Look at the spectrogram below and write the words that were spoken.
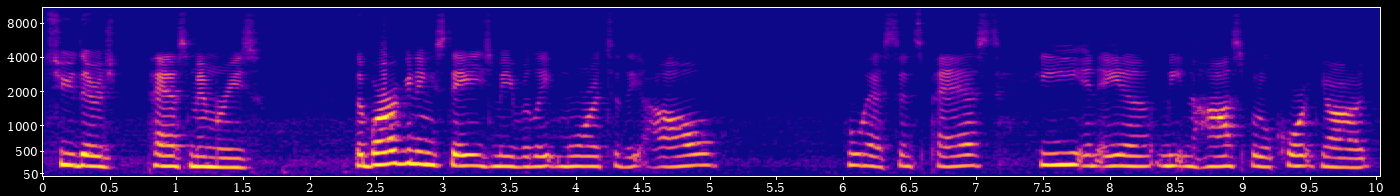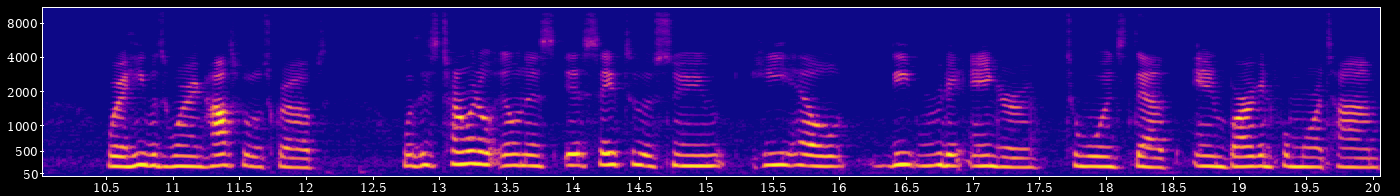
to their past memories. The bargaining stage may relate more to the owl who has since passed. He and Ada meet in the hospital courtyard where he was wearing hospital scrubs. With his terminal illness, it's safe to assume he held deep rooted anger towards death and bargained for more time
